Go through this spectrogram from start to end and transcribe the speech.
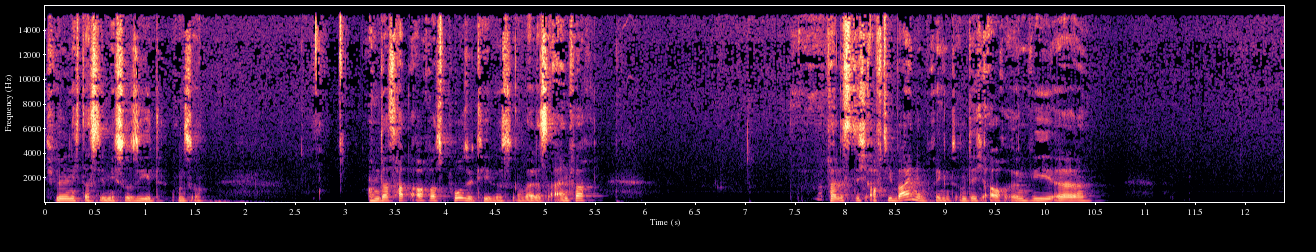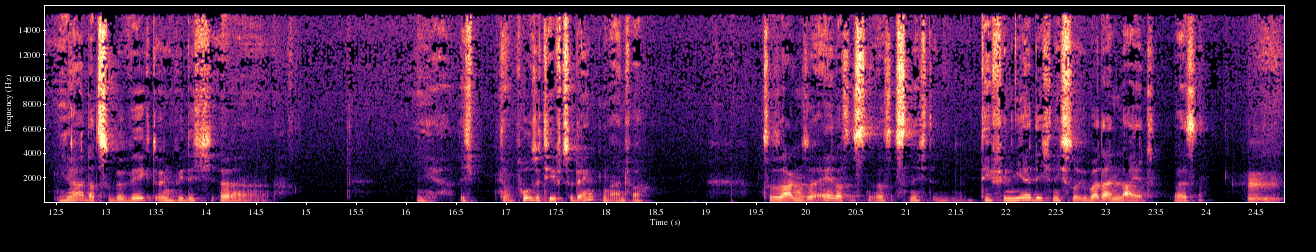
Ich will nicht, dass die mich so sieht und so. Und das hat auch was Positives, weil das einfach, weil es dich auf die Beine bringt und dich auch irgendwie äh, ja dazu bewegt, irgendwie dich, äh, ja, dich positiv zu denken einfach. zu sagen so, ey, das ist, das ist nicht, definier dich nicht so über dein Leid, weißt du? Mhm.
